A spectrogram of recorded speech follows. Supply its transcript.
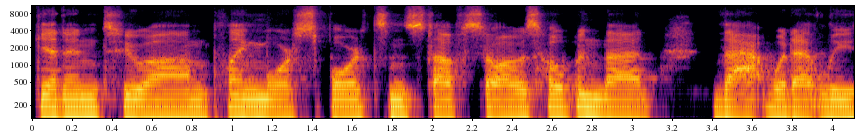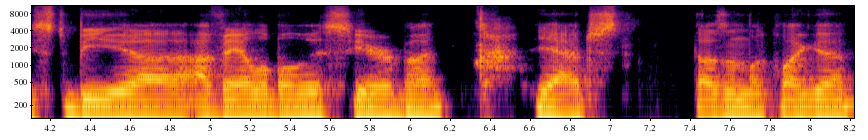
get into um, playing more sports and stuff. So I was hoping that that would at least be uh, available this year, but yeah, it just doesn't look like it.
